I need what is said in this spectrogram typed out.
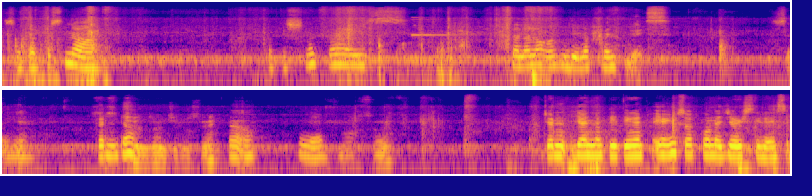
So, tapos na. Tapos na guys. Sana lang ang hindi na print guys. So, ayan. Ganda. Oo. Ayan. Diyan, diyan nagtitingin. Ayan yung suot ko na jersey guys.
